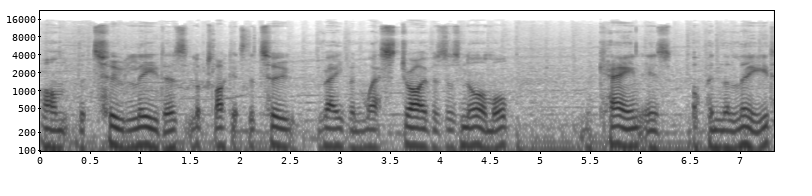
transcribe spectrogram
on the two leaders? Looks like it's the two Raven West drivers as normal. McKane is up in the lead,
